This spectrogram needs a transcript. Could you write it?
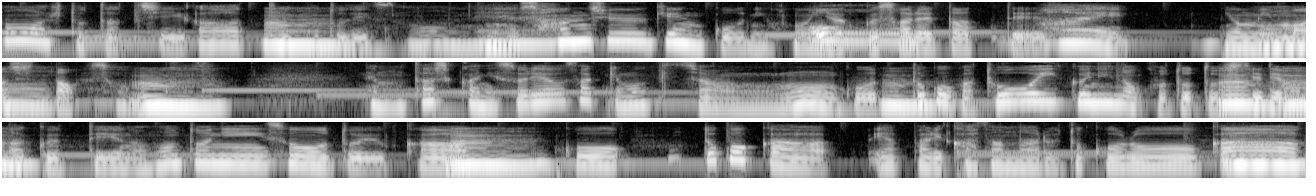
の人たちがっていうことですもんね。うん、ね。30言語に翻訳されたって読みました。そうか、でも確かにそれをさっきまきちゃんもこう、どこか遠い国のこととしてではなくっていうのは本当にそうというか、うん、こうどこかやっぱり重なるところが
